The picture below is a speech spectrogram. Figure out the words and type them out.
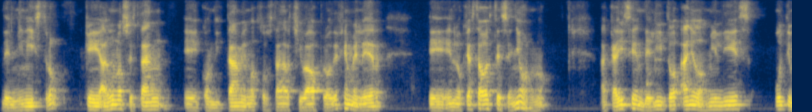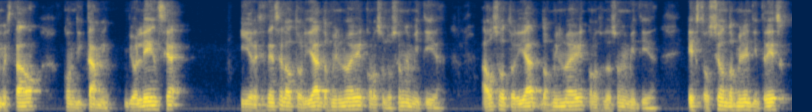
del ministro, que algunos están eh, con dictamen, otros están archivados, pero déjenme leer en lo que ha estado este señor, ¿no? Acá dice en delito, año 2010, último estado con dictamen, violencia y resistencia a la autoridad 2009 con resolución emitida. Abuso de autoridad 2009 con resolución emitida. Extorsión 2023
